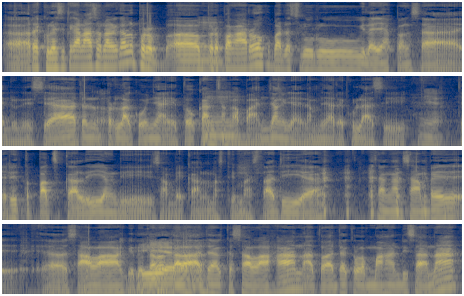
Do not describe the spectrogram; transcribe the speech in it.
eh, regulasi tingkat nasional kan ber- eh, Hmm. berpengaruh kepada seluruh wilayah bangsa Indonesia dan berlakunya itu kan Hmm. jangka panjang ya namanya regulasi. Iya. Jadi tepat sekali yang disampaikan Mas Dimas tadi ya. Jangan sampai eh, salah gitu. Kalau Iya. kalau ada kesalahan atau ada kelemahan di sana,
